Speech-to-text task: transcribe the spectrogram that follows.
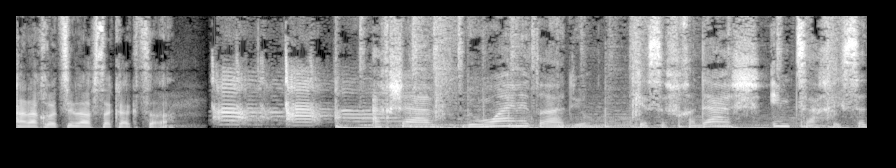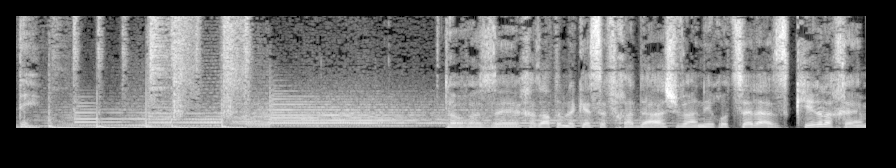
אנחנו יוצאים להפסקה קצרה. עכשיו בוויינט רדיו, כסף חדש עם צחי שדה. טוב, אז uh, חזרתם לכסף חדש, ואני רוצה להזכיר לכם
